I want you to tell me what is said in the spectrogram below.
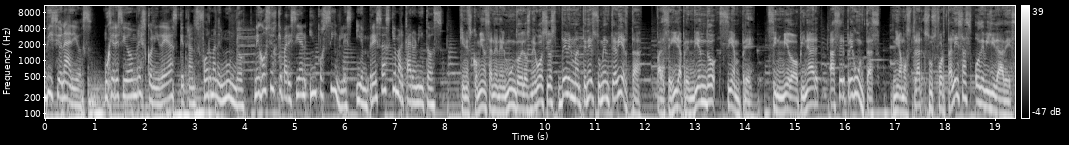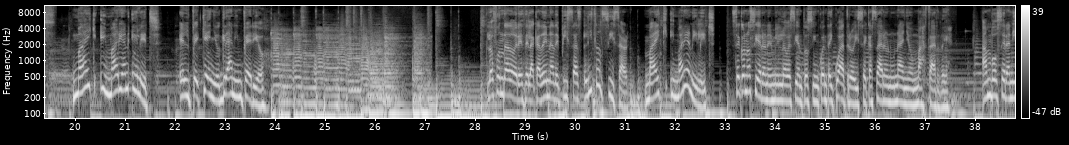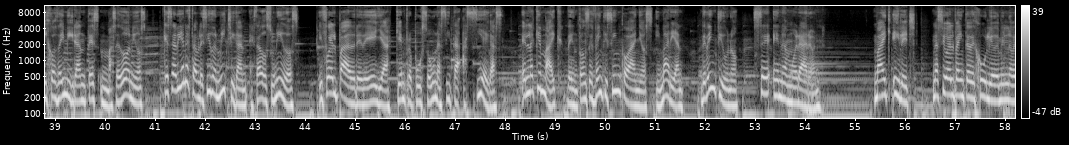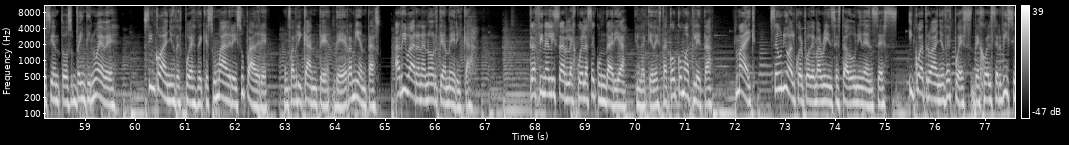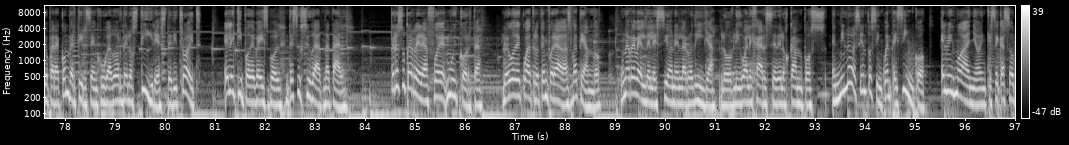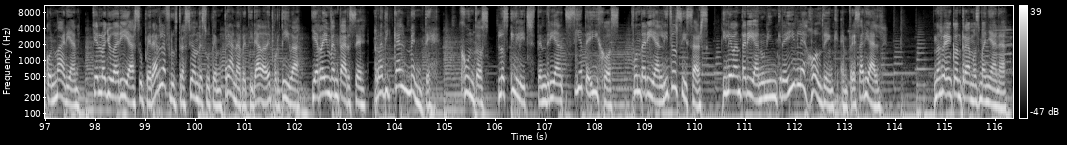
Visionarios. Mujeres y hombres con ideas que transforman el mundo, negocios que parecían imposibles y empresas que marcaron hitos. Quienes comienzan en el mundo de los negocios deben mantener su mente abierta para seguir aprendiendo siempre, sin miedo a opinar, a hacer preguntas, ni a mostrar sus fortalezas o debilidades. Mike y Marian Illich. El pequeño gran imperio. Los fundadores de la cadena de pizzas Little Caesar, Mike y Marian Illich, se conocieron en 1954 y se casaron un año más tarde. Ambos eran hijos de inmigrantes macedonios que se habían establecido en Michigan, Estados Unidos, y fue el padre de ella quien propuso una cita a ciegas en la que Mike, de entonces 25 años, y Marian, de 21, se enamoraron. Mike Illich Nació el 20 de julio de 1929, cinco años después de que su madre y su padre, un fabricante de herramientas, arribaran a Norteamérica. Tras finalizar la escuela secundaria, en la que destacó como atleta, Mike se unió al cuerpo de Marines estadounidenses y cuatro años después dejó el servicio para convertirse en jugador de los Tigres de Detroit, el equipo de béisbol de su ciudad natal. Pero su carrera fue muy corta. Luego de cuatro temporadas bateando, una rebelde lesión en la rodilla lo obligó a alejarse de los campos en 1955, el mismo año en que se casó con Marian, quien lo ayudaría a superar la frustración de su temprana retirada deportiva y a reinventarse radicalmente. Juntos, los Illich tendrían siete hijos, fundarían Little Caesars y levantarían un increíble holding empresarial. Nos reencontramos mañana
